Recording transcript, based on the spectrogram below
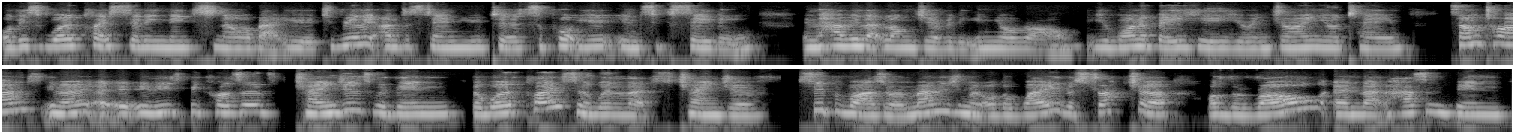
or this workplace setting needs to know about you to really understand you, to support you in succeeding, in having that longevity in your role. You want to be here, you're enjoying your team. Sometimes, you know, it, it is because of changes within the workplace and whether that's change of supervisor or management or the way the structure of the role and that hasn't been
